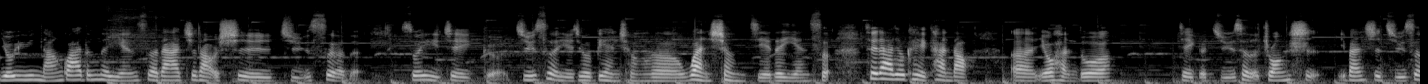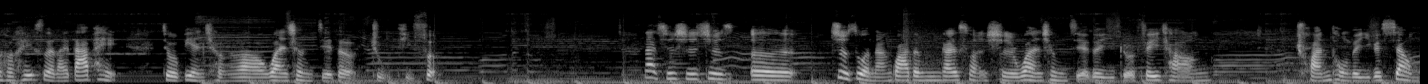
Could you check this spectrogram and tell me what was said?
由于南瓜灯的颜色大家知道是橘色的，所以这个橘色也就变成了万圣节的颜色。所以大家就可以看到，呃，有很多这个橘色的装饰，一般是橘色和黑色来搭配，就变成了万圣节的主题色。那其实这呃制作南瓜灯应该算是万圣节的一个非常传统的一个项目，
